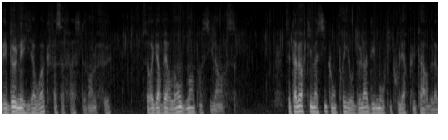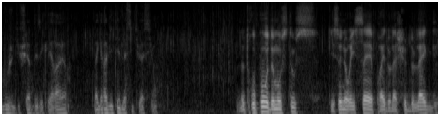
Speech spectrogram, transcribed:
Les deux Nehiyawak, face à face devant le feu, se regardèrent longuement en silence. C'est alors qu'Imassi comprit, au-delà des mots qui coulèrent plus tard de la bouche du chef des éclaireurs, la gravité de la situation. Le troupeau de moustous, qui se nourrissait près de la chute de l'aigle,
